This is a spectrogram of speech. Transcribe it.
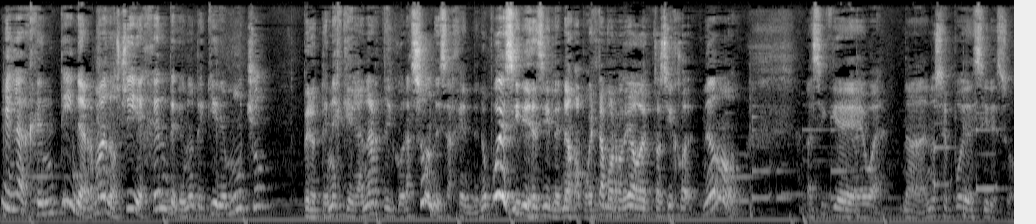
Es la Argentina, hermano, sí, es gente que no te quiere mucho, pero tenés que ganarte el corazón de esa gente. No puedes ir y decirle, no, porque estamos rodeados de estos hijos. No. Así que, bueno, nada, no se puede decir eso.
